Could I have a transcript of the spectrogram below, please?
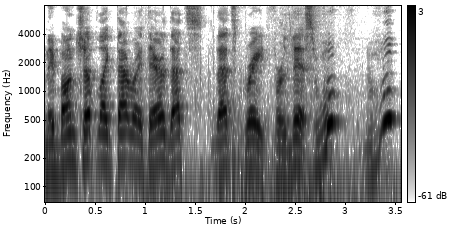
when they bunch up like that right there, that's that's great for this. Whoop! Whoop.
